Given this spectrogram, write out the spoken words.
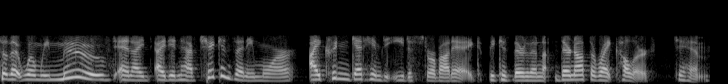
so that when we moved and I I didn't have chickens anymore, I couldn't get him to eat a store bought egg because they're the not, they're not the right color to him.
